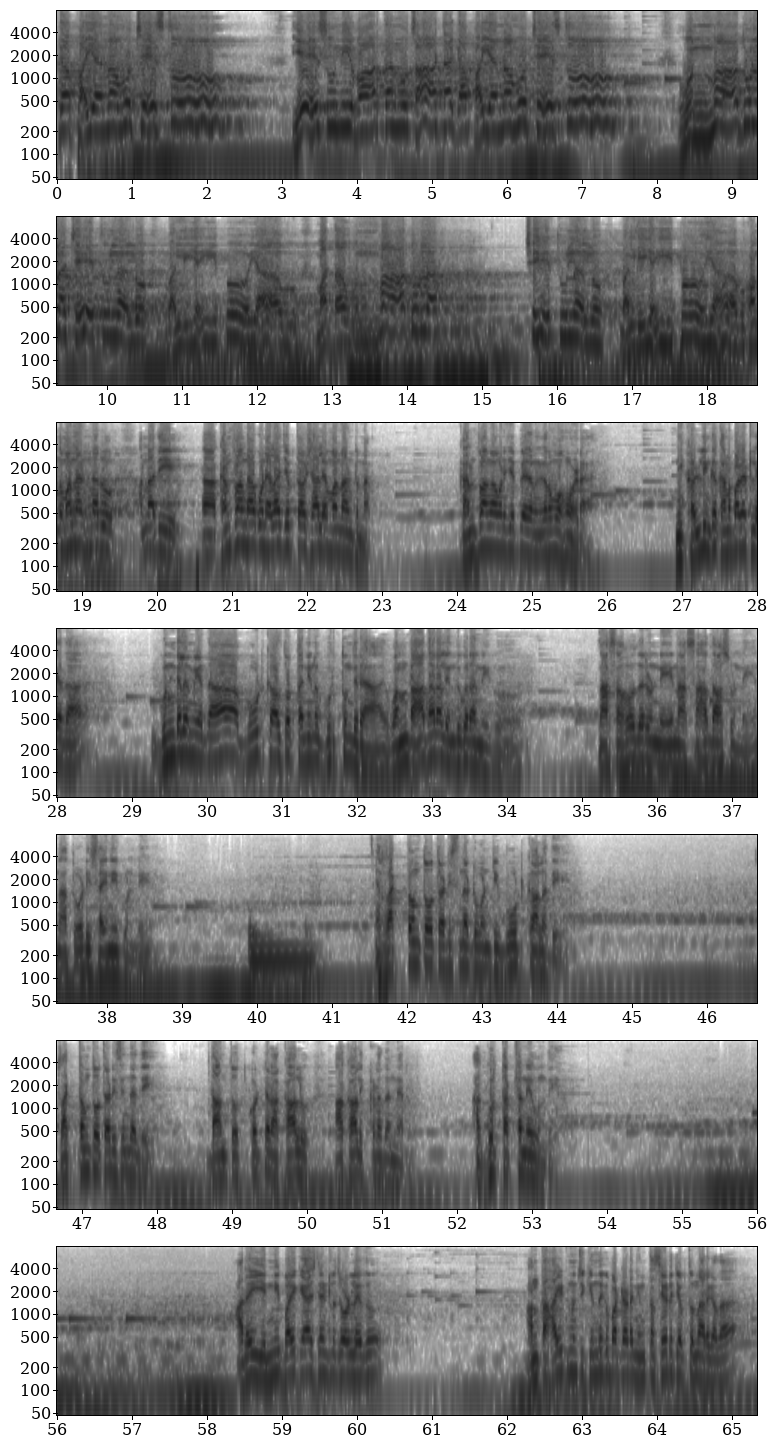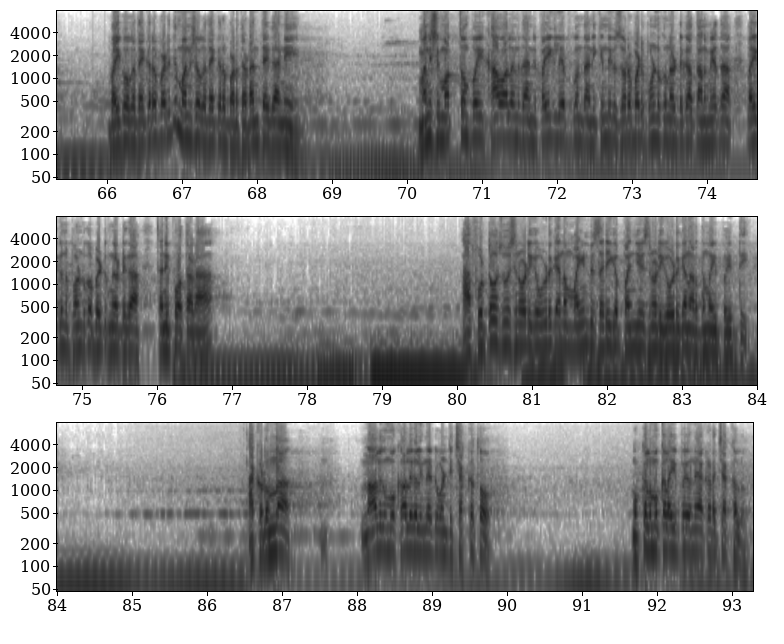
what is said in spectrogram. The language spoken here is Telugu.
పయనము చేస్తూ యేసుని వార్తను చాటగా పయనము చేస్తూ ఉన్మాదుల చేతులలో బలి అయిపోయావు. మత ఉన్మాదుల చేతులలో బలి అయిపోయావు. కొంతమంది అంటున్నారు అన్నది కన్ఫామ్ కాకుండా ఎలా చెప్తావు శాలేమన్న అంటున్నారు కన్ఫామ్ కాకుండా చెప్పేది నిరమోహముడా నీ కళ్ళు ఇంకా కనపడట్లేదా గుండెల మీద బూట్ కాల్తో తన్నిన గుర్తుందిరా. వంద ఆధారాలు ఎందుకురా నీకు? నా సహోదరుణ్ణి నా సహదాసుణ్ణి నా తోడి సైనికుణ్ణి రక్తంతో తడిసినటువంటి బూట్ కాలది. రక్తంతో తడిసింది అది దాంతో కొట్టారు ఆ కాలు ఆ కాలు ఇక్కడ దన్నారు ఆ గుర్తు అట్లనే ఉంది. అరే ఎన్ని బైక్ యాక్సిడెంట్లు చూడలేదు? అంత హైట్ నుంచి కిందకి పడ్డాడని ఇంత సేటు చెప్తున్నారు కదా. బైక్ ఒక దగ్గర పడితే మనిషి ఒక దగ్గర పడతాడు అంతేగాని మనిషి మొత్తం పోయి కావాలని దాన్ని పైకి లేపుకొని దాని కిందకి జొరబడి పండుకున్నట్టుగా తన మీద బైక్ను పండుకోబెట్టుకున్నట్టుగా చనిపోతాడా? ఆ ఫోటో చూసినోడికి ఎవడికైనా మైండ్ సరిగా పనిచేసినోడికి ఎవడికైనా అర్థమైపోయింది అక్కడున్న నాలుగు ముఖాలు కలిగినటువంటి చెక్కతో ముక్కలు ముక్కలు అయిపోయి ఉన్నాయి అక్కడ చెక్కలు.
